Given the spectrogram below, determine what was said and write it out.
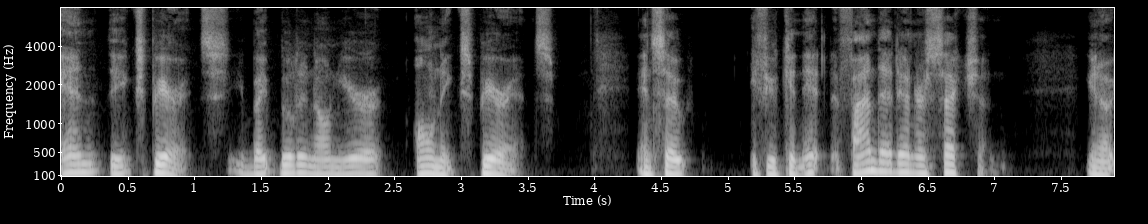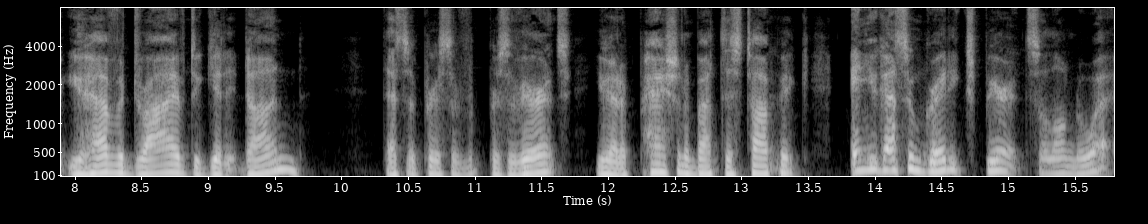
and the experience. You're building on your own experience. And so if you can find that intersection, you know, you have a drive to get it done. That's a perse- perseverance. You got a passion about this topic, and you got some great experience along the way.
